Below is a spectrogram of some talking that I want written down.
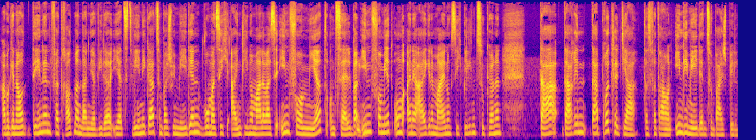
Aber genau denen vertraut man dann ja wieder jetzt weniger, zum Beispiel Medien, wo man sich eigentlich normalerweise informiert und selber mhm. informiert, um eine eigene Meinung sich bilden zu können. Da, darin, da bröckelt ja das Vertrauen in die Medien zum Beispiel.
